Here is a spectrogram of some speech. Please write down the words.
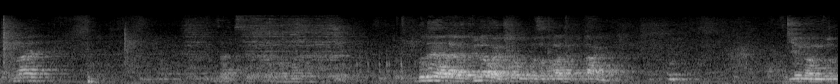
починай. Буде кльово, якщо ви будете задавати питання. Тоді нам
